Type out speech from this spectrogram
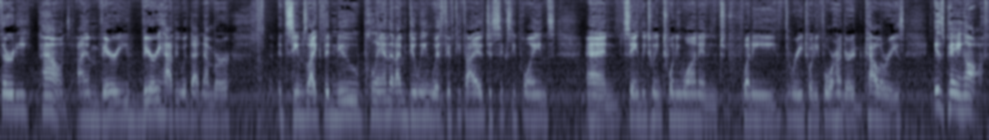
30 pounds. I am very, very happy with that number. It seems like the new plan that I'm doing with 55 to 60 points and saying between 21 and 23, 2400 calories is paying off.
